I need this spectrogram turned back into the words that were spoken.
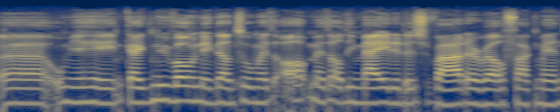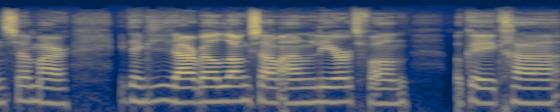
uh, om je heen. Kijk, nu woon ik dan toe met al, met al die meiden, dus waren er wel vaak mensen. Maar ik denk dat je daar wel langzaam aan leert van... oké, okay, ik ga,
